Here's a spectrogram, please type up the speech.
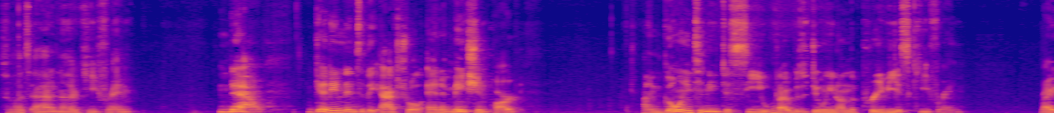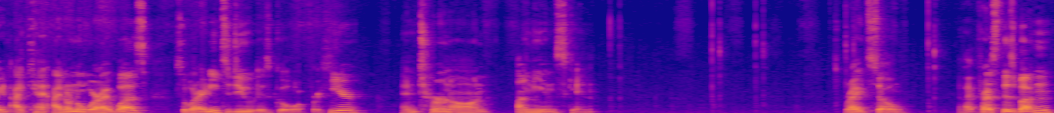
So let's add another keyframe. Now, getting into the actual animation part, I'm going to need to see what I was doing on the previous keyframe, right? I can't, I don't know where I was, so what I need to do is go over here and turn on onion skin, right? So if I press this button,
